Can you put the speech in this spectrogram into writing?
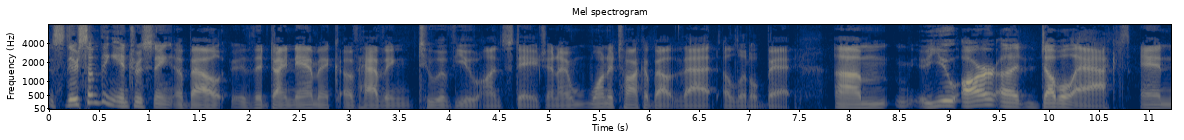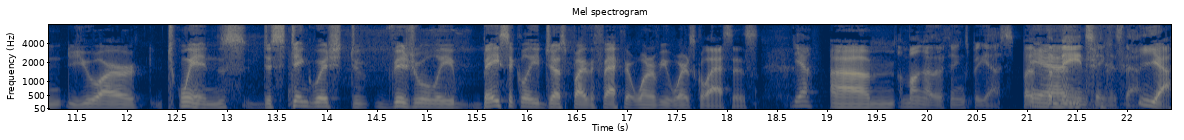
S- There's something interesting about the dynamic of having two of you on stage, and I want to talk about that a little bit. Um, you are a double act, and you are twins, distinguished visually, basically just by the fact that one of you wears glasses. Yeah. Um, Among other things, but yes. But the and- main thing is that. Yeah,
